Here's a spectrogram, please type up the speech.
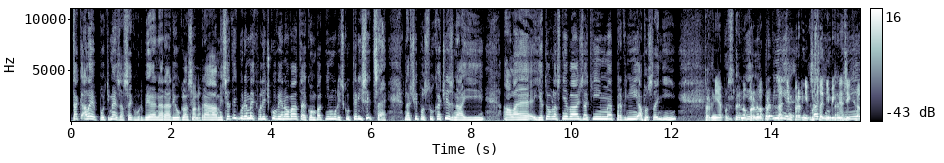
Tak ale pojďme zase k hudbě na Rádiu Klasik Ano. Praha. My se teď budeme chviličku věnovat kompaktnímu disku, který sice naši posluchači znají, ale je to vlastně váš zatím první a poslední. První a poslední. No, prv, no, prv, zatím první, poslední zatím bych první neříkal.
